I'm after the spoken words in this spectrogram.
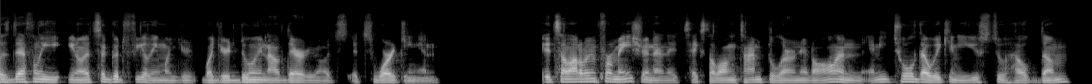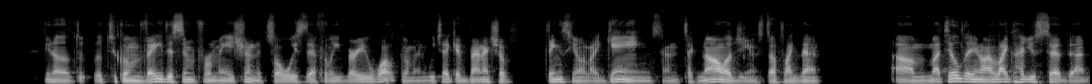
it's definitely you know it's a good feeling when you're what you're doing out there you know it's it's working and it's a lot of information and it takes a long time to learn it all and any tool that we can use to help them you know to, to convey this information it's always definitely very welcome and we take advantage of things you know like games and technology and stuff like that. Um matilda you know i like how you said that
